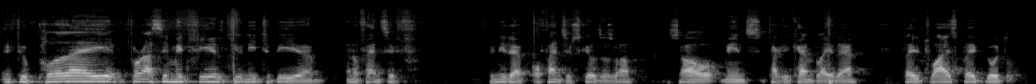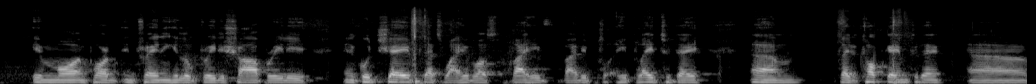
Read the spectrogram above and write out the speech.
if you play for us in midfield, you need to be um, an offensive. You need to have offensive skills as well. So means Taki can play there. Played twice, played good. Even more important in training, he looked really sharp, really in good shape. That's why he was why he why we pl- he played today. Um, played a top game today. Uh,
